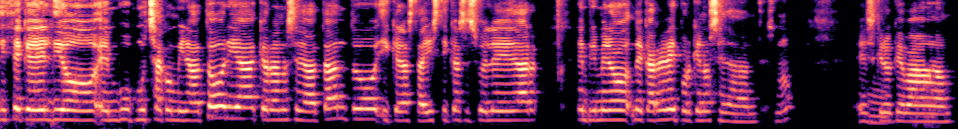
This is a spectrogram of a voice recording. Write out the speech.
dice que él dio en BUP mucha combinatoria, que ahora no se da tanto y que la estadística se suele dar en primero de carrera y por qué no se da antes, ¿no? Es, mm. Creo que va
